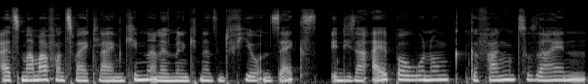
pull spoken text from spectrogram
als Mama von zwei kleinen Kindern, also meine Kinder sind vier und sechs, in dieser Altbauwohnung gefangen zu sein.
